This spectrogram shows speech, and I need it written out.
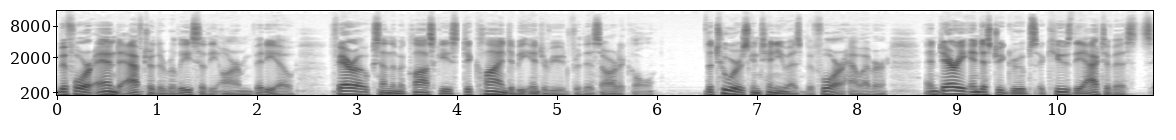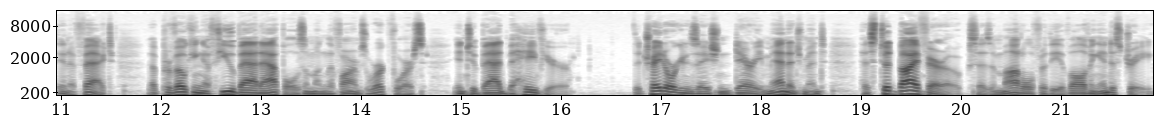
before and after the release of the ARM video, Fair Oaks and the McCloskeys declined to be interviewed for this article. The tours continue as before, however, and dairy industry groups accuse the activists, in effect, of provoking a few bad apples among the farm's workforce into bad behavior. The trade organization Dairy Management has stood by Fair Oaks as a model for the evolving industry.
